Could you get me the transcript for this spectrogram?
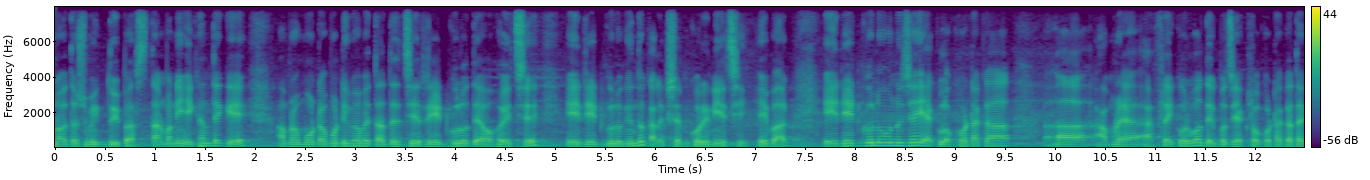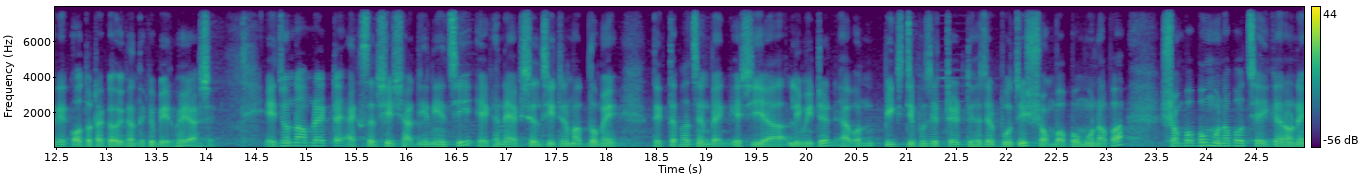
নয় দশমিক দুই পাঁচ। তার মানে এখান থেকে আমরা মোটামুটিভাবে তাদের যে রেটগুলো দেওয়া হয়েছে, এই রেটগুলো কিন্তু কালেকশন করে নিয়েছি। এবার এই রেটগুলো অনুযায়ী এক লক্ষ টাকা আহ, আমরা অ্যাপ্লাই করব দেখব যে এক লক্ষ টাকা থেকে কত টাকা ওইখান থেকে বের হয়ে আসে। এই জন্য আমরা একটা এক্সেল শিট সাজিয়ে নিয়েছি। এখানে এক্সেল শিটের মাধ্যমে দেখতে পাচ্ছেন ব্যাংক এশিয়া লিমিটেড এবং ফিক্সড ডিপোজিট রেট দুই হাজার পঁচিশ সম্ভাব্য মুনাফা। সম্ভাব্য মুনাফা হচ্ছে এই কারণে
